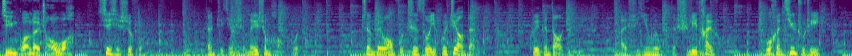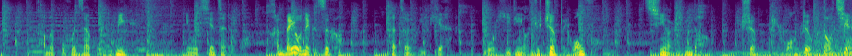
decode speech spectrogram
尽管来找我。谢谢师傅，但这件事没什么好哭的。镇北王府之所以会这样待我，归根到底还是因为我的实力太弱。我很清楚这一点，他们不会在乎我的命运。因为现在的我还没有那个资格，但总有一天，我一定要去镇北王府，亲耳听到镇北王对我道歉。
